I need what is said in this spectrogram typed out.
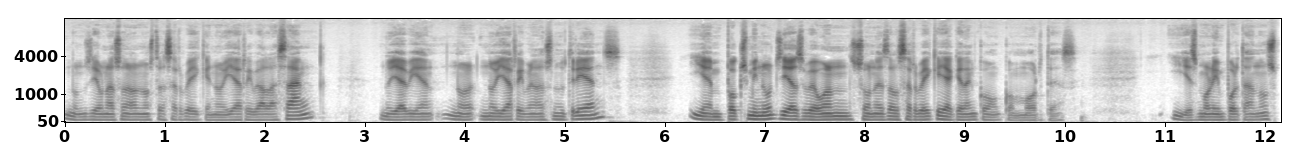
doncs, hi ha una zona del nostre cervell que no hi arriba la sang, no hi, havia, no, no hi arriben els nutrients, i en pocs minuts ja es veuen zones del cervell que ja queden com, com mortes. I és molt important doncs,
